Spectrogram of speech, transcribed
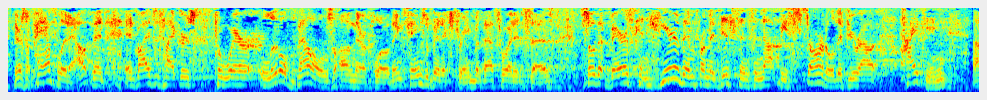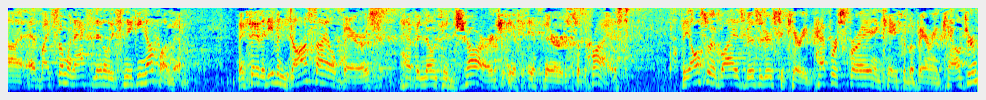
There's a pamphlet out that advises hikers to wear little bells on their clothing. Seems a bit extreme, but that's what it says. So that bears can hear them from a distance and not be startled if you're out hiking uh, by someone accidentally sneaking up on them. They say that even docile bears have been known to charge if, if they're surprised. They also advise visitors to carry pepper spray in case of a bear encounter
